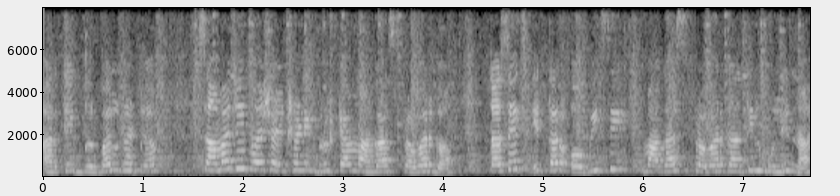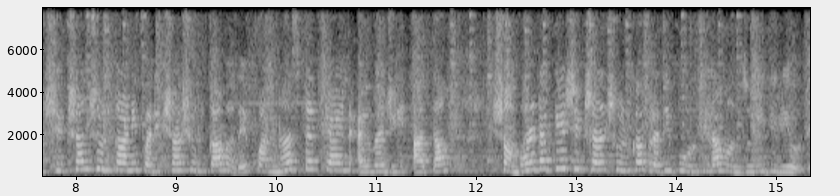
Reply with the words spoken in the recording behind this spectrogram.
आर्थिक दुर्बल घटक सामाजिक व शैक्षणिक दृष्ट्या मागास प्रवर्ग तसेच इतर ओबीसी मागास प्रवर्गातील मुलींना शिक्षण शुल्क आणि परीक्षा शुल्कामध्ये पन्नास टक्क्यांऐवजी आता शंभर टक्के शिक्षण शुल्क प्रतिपूर्तीला मंजुरी दिली होती.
